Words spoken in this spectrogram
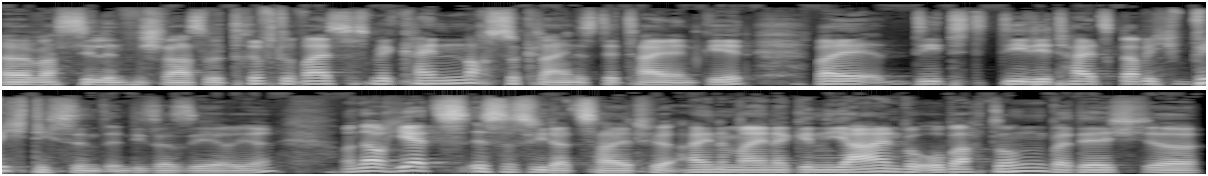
äh, was die Lindenstraße betrifft. Du weißt, dass mir kein noch so kleines Detail entgeht, weil die, die Details, glaube ich, wichtig sind in dieser Serie. Und auch jetzt ist es wieder Zeit für eine meiner genialen Beobachtungen, bei der ich, äh,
